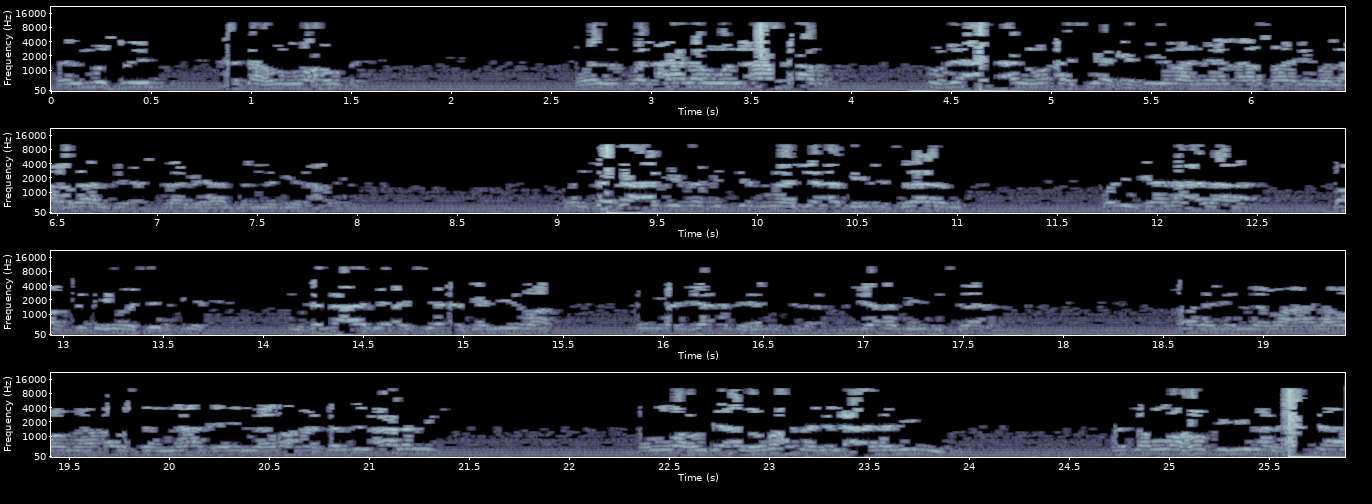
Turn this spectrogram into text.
فالمسلم هداه الله به. والعالم والآخر رفعت عنه أشياء كثيرة من الآثار والاغلال في أسباب هذا النبي العظيم. وانتفع بما جاء به الإسلام وإن كان على باطله وشركه انتفع باشياء كثيرة مما جاء به الإسلام جاء به الإسلام. قال جل وعلا وما أرسلناك إلا رحمة للعالمين. والله جعله رحمة للعالمين. هدى الله به من هدى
